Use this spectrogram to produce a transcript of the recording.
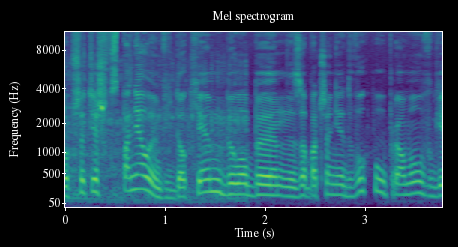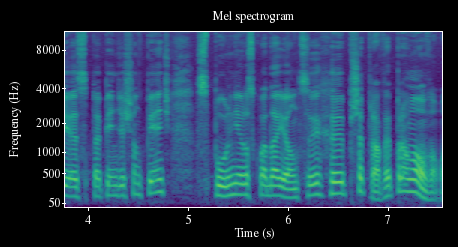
bo przecież wspaniałym widokiem byłoby zobaczenie dwóch półpromów GSP-55 wspólnie rozkładających przeprawę promową.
